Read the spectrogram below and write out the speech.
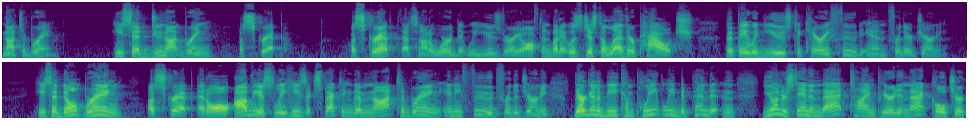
not to bring. He said, Do not bring a scrip. A scrip, that's not a word that we use very often, but it was just a leather pouch that they would use to carry food in for their journey. He said, Don't bring a scrip at all. Obviously, he's expecting them not to bring any food for the journey. They're going to be completely dependent. And you understand, in that time period, in that culture,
